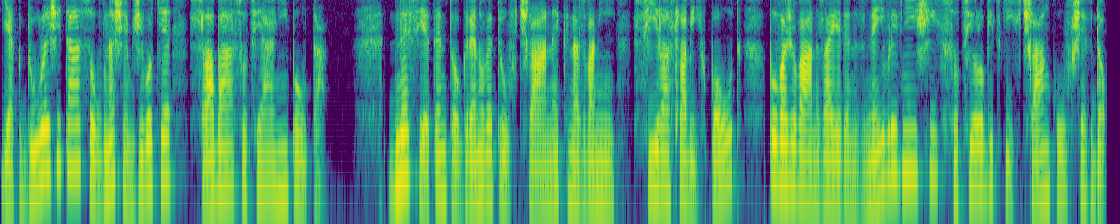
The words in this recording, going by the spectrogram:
jak důležitá jsou v našem životě slabá sociální pouta. Dnes je tento Grenovetrův článek nazvaný Síla slabých pout považován za jeden z nejvlivnějších sociologických článků všech dob.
